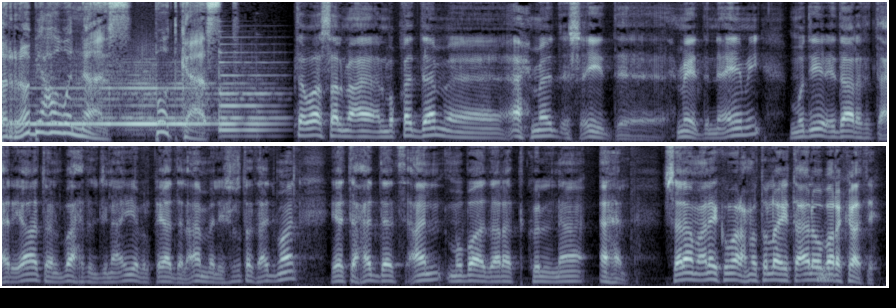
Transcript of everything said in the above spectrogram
الرابعة والناس بودكاست تواصل مع المقدم آه، أحمد سعيد آه، حميد النعيمي مدير إدارة التحريات والمباحث الجنائية بالقيادة العامة لشرطة عجمان يتحدث عن مبادرة كلنا أهل. السلام عليكم ورحمة الله تعالى وبركاته.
